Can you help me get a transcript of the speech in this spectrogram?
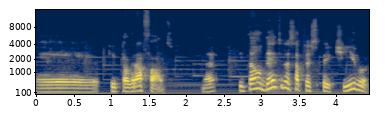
é, criptografados. Né? Então, dentro dessa perspectiva,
